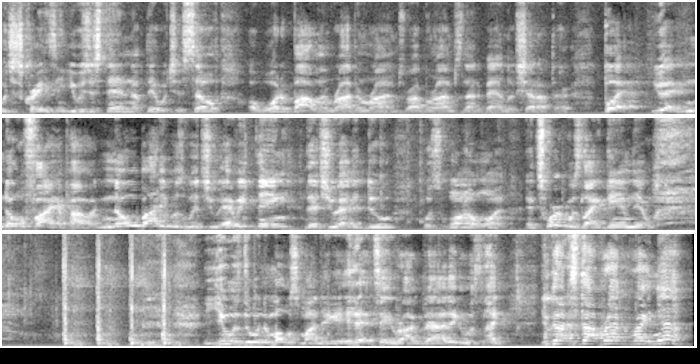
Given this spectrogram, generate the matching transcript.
which is crazy. And you was just standing up there with yourself, a water bottle, and Robin Rhymes. Robin Rhymes is not a bad look. Shout out to her. But you had no firepower. Nobody was with you. Everything that you had to do was one-on-one. -on -one. And Twork was like damn near... you was doing the most, my nigga, in that Tay Roc battle. It was like, you gotta stop rapping right now.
